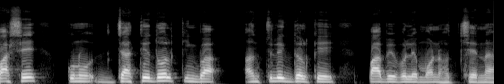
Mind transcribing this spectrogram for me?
পাশে কোনো জাতীয় দল কিংবা আঞ্চলিক দলকে পাবে বলে মনে হচ্ছে না।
